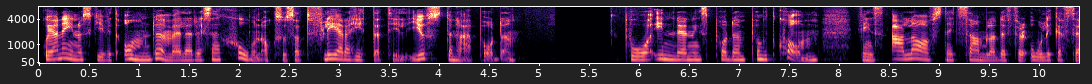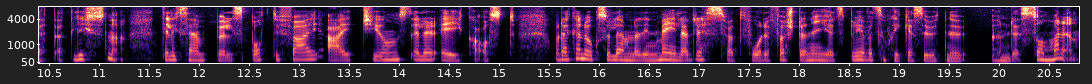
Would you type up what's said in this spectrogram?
Gå gärna in och skriv ett omdöme eller recension också så att flera hittar till just den här podden. På inredningspodden.com finns alla avsnitt samlade för olika sätt att lyssna. Till exempel Spotify, iTunes eller Acast. Och där kan du också lämna din mailadress för att få det första nyhetsbrevet som skickas ut nu under sommaren.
